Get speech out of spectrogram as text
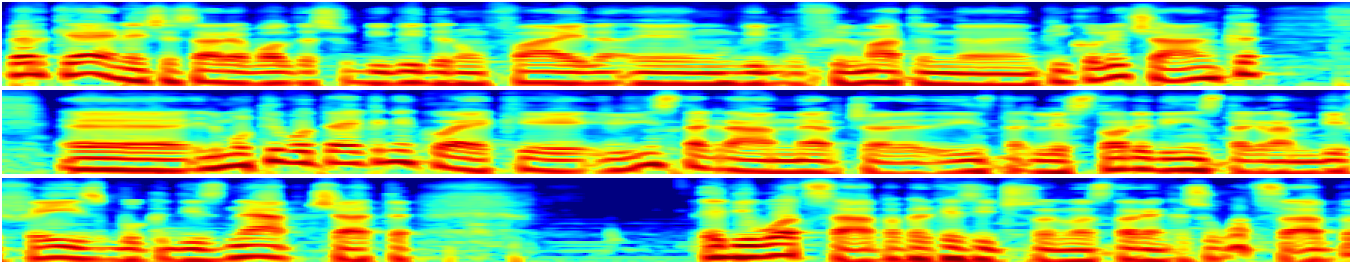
Perché è necessario a volte suddividere un file, un, un, filmato in, in piccoli chunk? Eh, il motivo tecnico è che gli Instagrammer, cioè le, le storie di Instagram, di Facebook, di Snapchat e di WhatsApp, perché sì, ci sono le storie anche su WhatsApp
